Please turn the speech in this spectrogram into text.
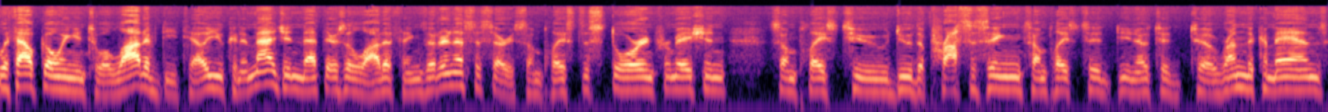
without going into a lot of detail, you can imagine that there's a lot of things that are necessary. Some place to store information, some place to do the processing, some place to, you know, to, to run the commands,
